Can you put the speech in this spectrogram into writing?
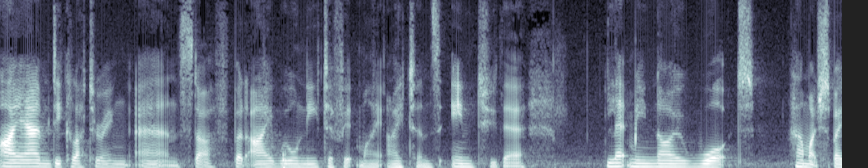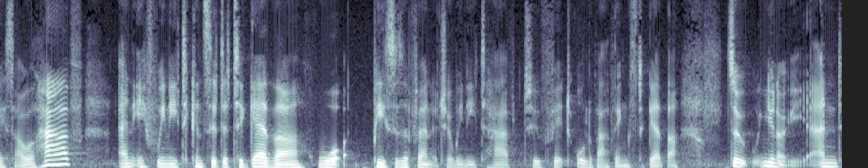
I am decluttering and stuff, but I will need to fit my items into there. Let me know what how much space I will have and if we need to consider together what pieces of furniture we need to have to fit all of our things together. So, you know, and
